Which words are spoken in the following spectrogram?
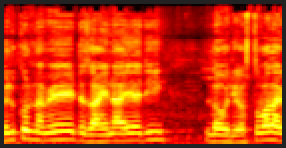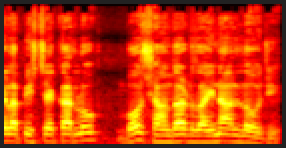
ਬਿਲਕੁਲ ਨਵੇਂ ਡਿਜ਼ਾਈਨ ਆਏ ਆ ਜੀ। ਲਓ ਜੀ ਉਸ ਤੋਂ ਬਾਅਦ ਅਗਲਾ ਪੀਸ ਚੈੱਕ ਕਰ ਲਓ। ਬਹੁਤ ਸ਼ਾਨਦਾਰ ਡਿਜ਼ਾਈਨ ਆ। ਲਓ ਜੀ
